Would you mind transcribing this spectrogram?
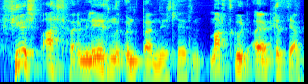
Viel Spaß beim Lesen und beim Nichtlesen. Macht's gut Euer Christian.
